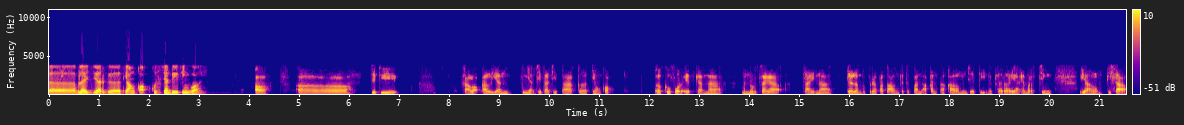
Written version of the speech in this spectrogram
uh, belajar ke Tiongkok khususnya di Tsinghua? Oh, Uh, jadi kalau kalian punya cita-cita ke Tiongkok, uh, go for it karena menurut saya China dalam beberapa tahun ke depan akan bakal menjadi negara yang emerging yang bisa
